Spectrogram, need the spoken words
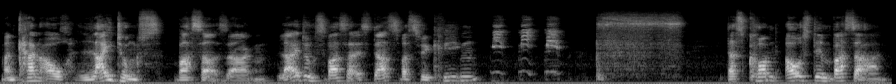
Man kann auch Leitungswasser sagen. Leitungswasser ist das, was wir kriegen. Das kommt aus dem Wasserhahn.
